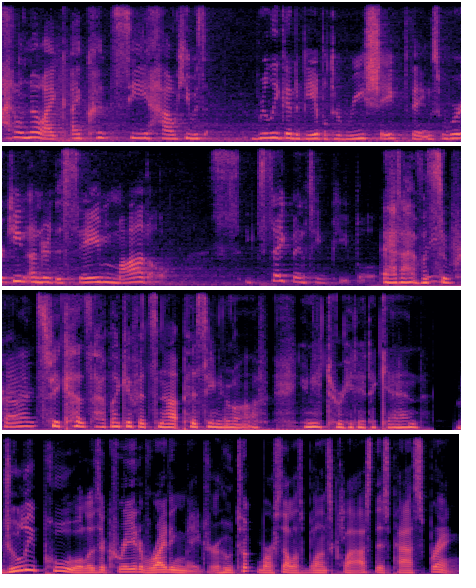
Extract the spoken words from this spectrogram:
I don't know. I, I couldn't see how he was really going to be able to reshape things, working under the same model, s- segmenting people. And I was surprised because I'm like, if it's not pissing you off, you need to read it again. Julie Poole is a creative writing major who took Marcellus Blunt's class this past spring.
